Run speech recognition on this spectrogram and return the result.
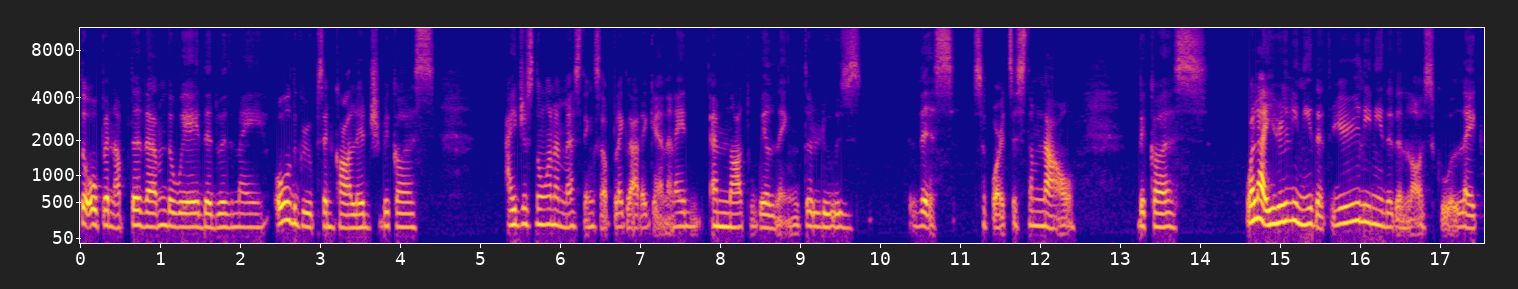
to open up to them the way I did with my old groups in college because I just don't want to mess things up like that again. And I am not willing to lose this support system now because voila, you really need it. You really need it in law school. Like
